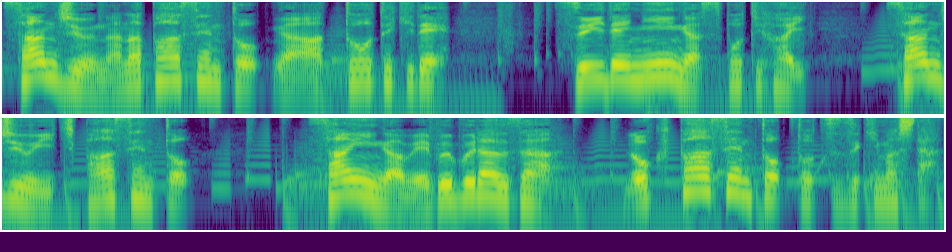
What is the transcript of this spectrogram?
37%が圧倒的で次いで2位が Spotify31%3 位が Web ブラウザー。6%と続きました。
